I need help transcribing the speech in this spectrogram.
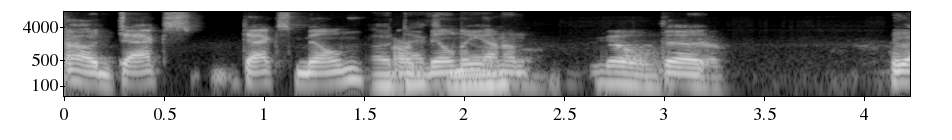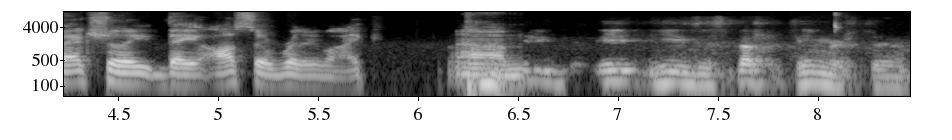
Oh, Dax Dax Milne Oh, or Dax Milne, I Milne. don't Milne, The- who actually they also really like. Um, He- he- he's a special teamer too.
